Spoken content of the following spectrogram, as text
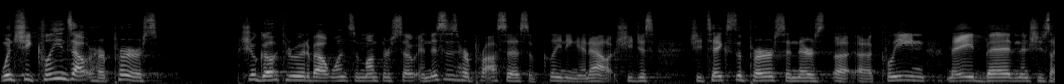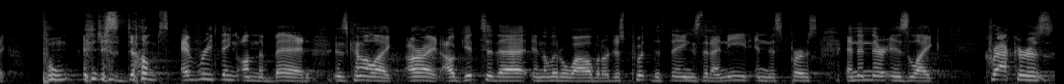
when she cleans out her purse, she'll go through it about once a month or so and this is her process of cleaning it out she just she takes the purse and there's a, a clean made bed and then she's like boom, and just dumps everything on the bed. It's kind of like, all right, I'll get to that in a little while, but I'll just put the things that I need in this purse. And then there is like crackers,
